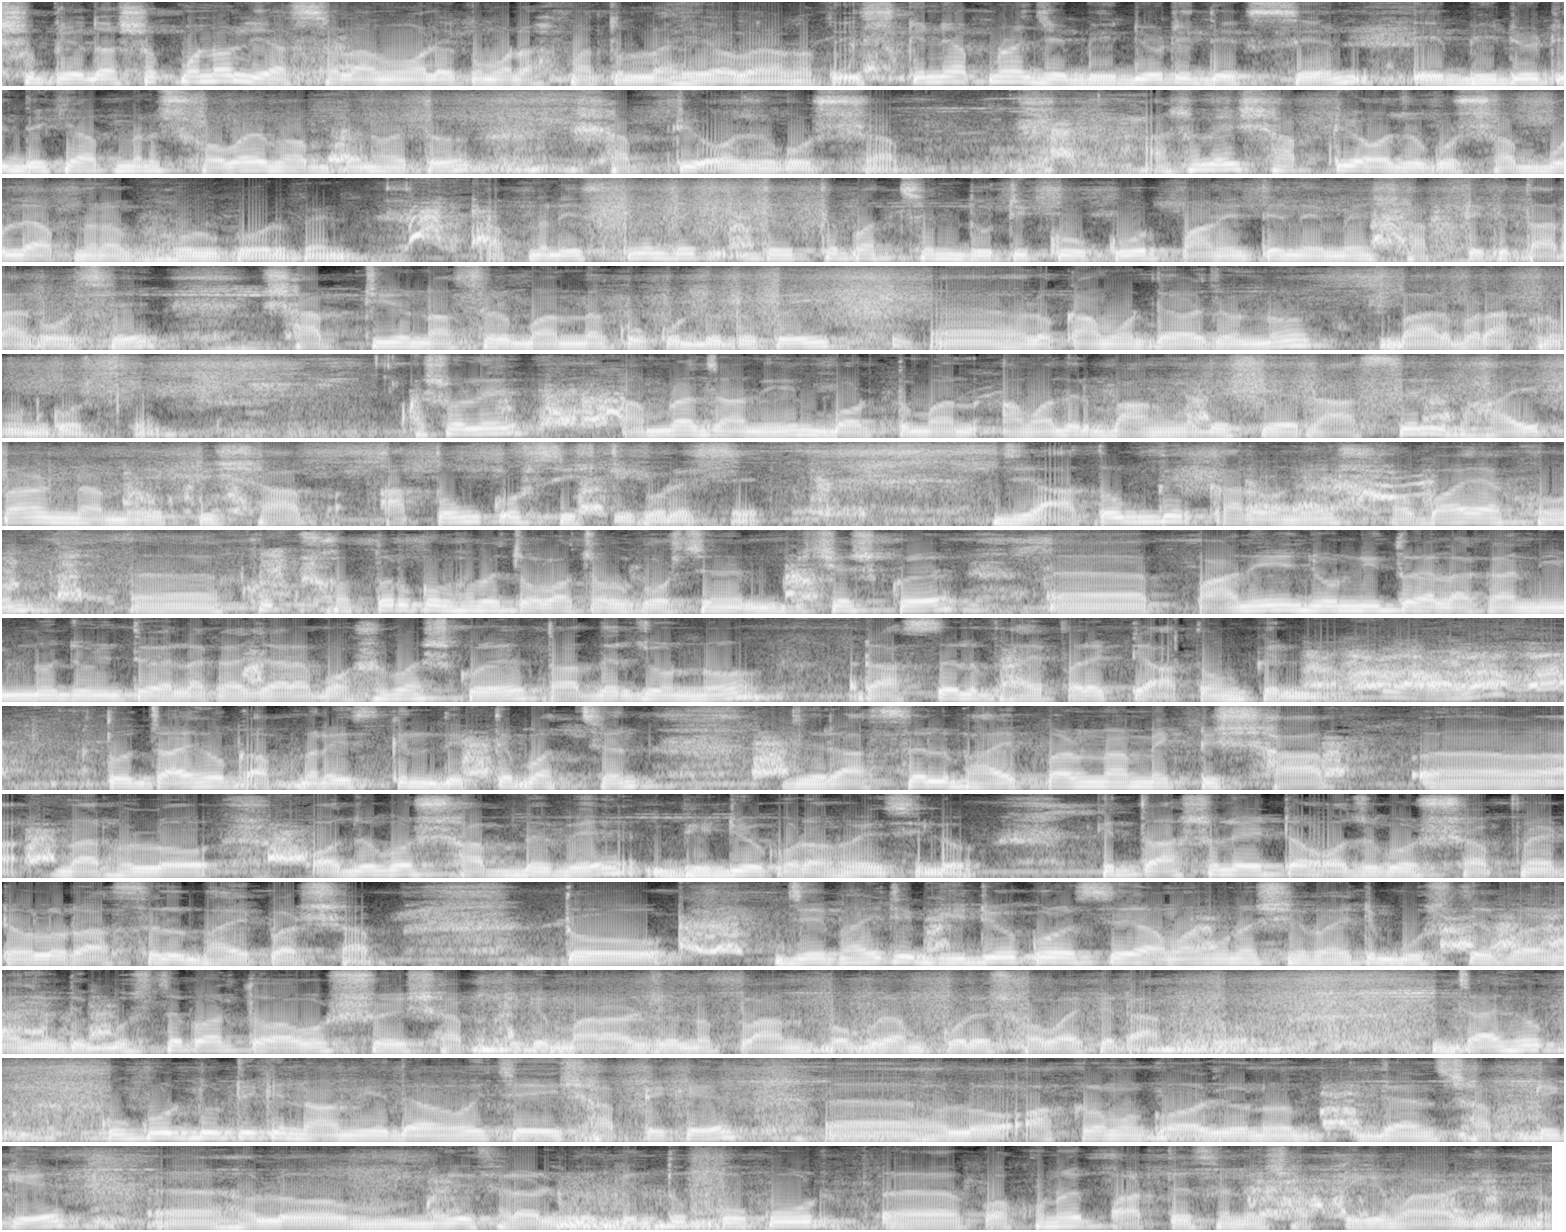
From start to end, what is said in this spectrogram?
সুপ্রিয় দর্শক মণ্ডলী, আসসালামু আলাইকুম রহমতুল্লাহি আবরাকাত স্ক্রিনে আপনারা যে ভিডিওটি দেখছেন, এই ভিডিওটি দেখে আপনারা সবাই ভাববেন হয়তো সাপটি অজগর সাপ। আসলে এই সাপটি অজগর সাপ বলে আপনারা ভুল করবেন। আপনারা স্ক্রিনে দেখতে পাচ্ছেন দুটি কুকুর পানিতে নেমে সাপটিকে তাড়া করছে। সাপটিও নাসর বান্দা কুকুর দুটোকেই হলো কামড় দেওয়ার জন্য বারবার আক্রমণ করছে। আসলে আমরা জানি বর্তমান আমাদের বাংলাদেশে রাসেল ভাইপার নামে একটি সাপ আতঙ্ক সৃষ্টি করেছে। যে আতঙ্কের কারণে সবাই এখন খুব সতর্কভাবে চলাচল করছে। বিশেষ করে পানিজনিত এলাকা, নিম্নজনিত এলাকা যারা বসবাস করে, তাদের জন্য রাসেল ভাইপার একটি আতঙ্কের নাম। তো যাই হোক, আপনারা স্ক্রিন দেখতে পাচ্ছেন যে রাসেল ভাইপার নামে একটি সাপ আপনার হলো অজগর সাপ ভেবে ভিডিও করা হয়েছিল। কিন্তু আসলে এটা অজগর সাপ না, এটা হলো রাসেল ভাইপার সাপ। তো যে ভাইটি ভিডিও করেছে, আমার মনে হয় সে ভাইটি বুঝতে পারে না। যদি বুঝতে পারতো, অবশ্যই সাপটিকে মারার জন্য প্ল্যান প্রোগ্রাম করে সবাইকে ডাকতো যাই হোক, কুকুর দুটিকে নামিয়ে দেওয়া হয়েছে এই সাপটিকে হলো আক্রমণ করার জন্য দেন সাপটিকে হলো মেরে ফেলার জন্য। কিন্তু কুকুর কখনোই পারতেছে না সাপটিকে মারার জন্য।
